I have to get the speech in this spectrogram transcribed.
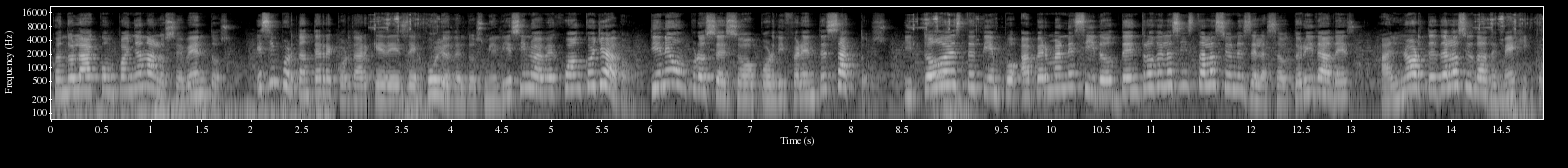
cuando la acompañan a los eventos. Es importante recordar que desde julio del 2019 Juan Collado tiene un proceso por diferentes actos y todo este tiempo ha permanecido dentro de las instalaciones de las autoridades al norte de la Ciudad de México.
